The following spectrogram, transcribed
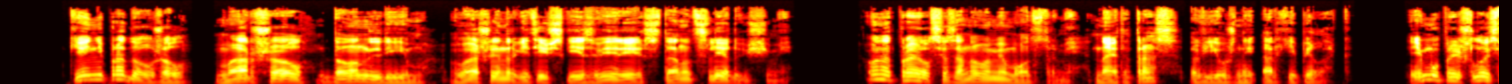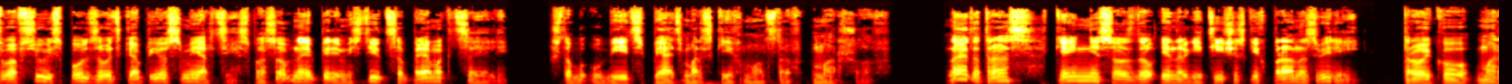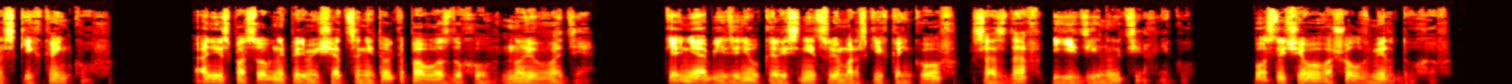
Кенни продолжил. «Маршал Дон Лим, ваши энергетические звери станут следующими». Он отправился за новыми монстрами, на этот раз в Южный архипелаг. Ему пришлось вовсю использовать копье смерти, способное переместиться прямо к цели, чтобы убить пять морских монстров-маршалов. На этот раз Кенни создал энергетических пранозверей, тройку морских коньков. Они способны перемещаться не только по воздуху, но и в воде. Кенни объединил колесницу и морских коньков, создав единую технику, после чего вошел в мир духов.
